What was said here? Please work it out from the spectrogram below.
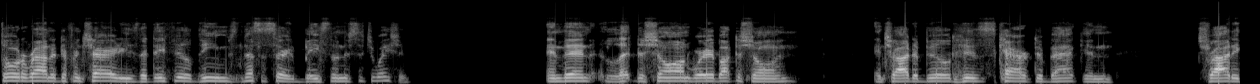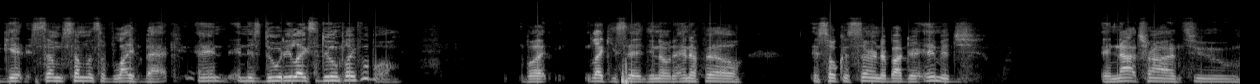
throw it around to different charities that they feel deems necessary based on the situation. And then let Deshaun worry about Deshaun and try to build his character back and try to get some semblance of life back and and just do what he likes to do and play football. But like you said, you know, the NFL is so concerned about their image and not trying to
